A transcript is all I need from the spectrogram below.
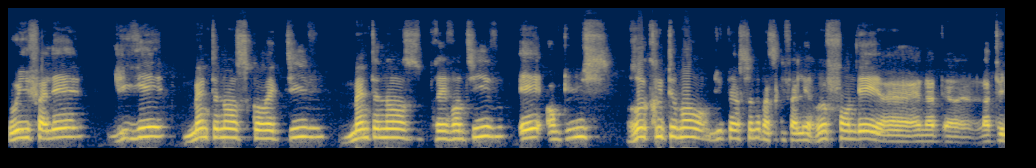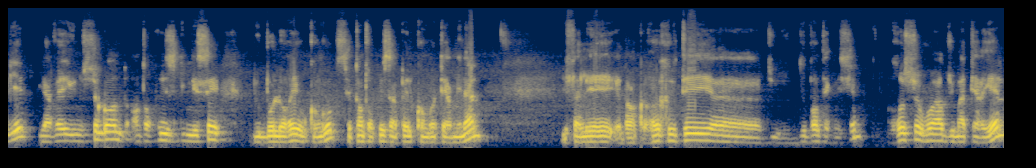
où il fallait lier maintenance corrective, maintenance préventive et en plus recrutement du personnel parce qu'il fallait refonder euh, euh, l'atelier. Il y avait une seconde entreprise qui naissait du Bolloré au Congo. Cette entreprise s'appelle Congo Terminal. Il fallait donc recruter euh, du, bons techniciens, recevoir du matériel,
